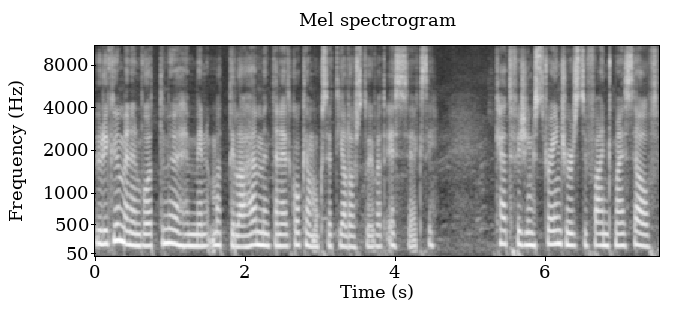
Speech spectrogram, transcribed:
Yli kymmenen vuotta myöhemmin Mattilaa hämmentäneet kokemukset jalostuivat esseeksi. Catfishing Strangers to Find Myself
